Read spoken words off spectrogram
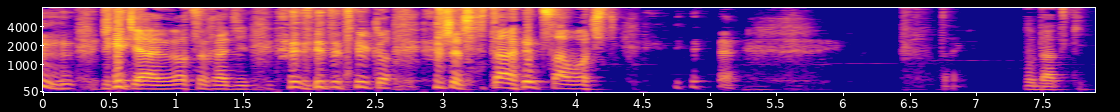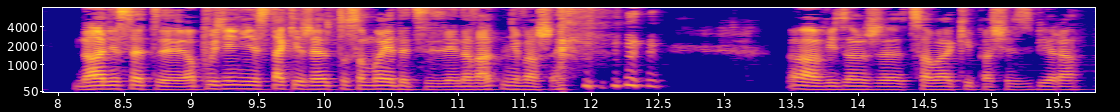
Wiedziałem o co chodzi, tylko przeczytałem całość. podatki. No niestety, opóźnienie jest takie, że to są moje decyzje, no wa- nie wasze. o, widzę, że cała ekipa się zbiera.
